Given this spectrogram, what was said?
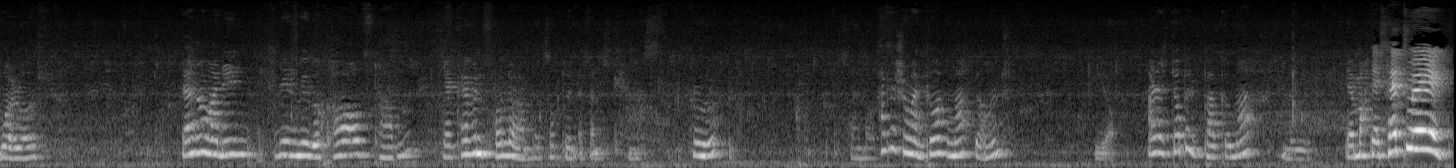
Voll los. Ja, nochmal den, den wir gekauft haben. Ja, Kevin Voller, als ob du ihn einfach nicht kennst. Mhm. Hat er schon mal ein Tor gemacht bei uns? Ja. Hat er das Doppelpack gemacht? Nö. Der macht jetzt Hattrick!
